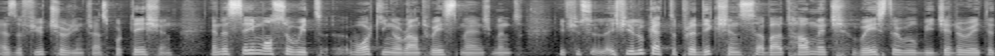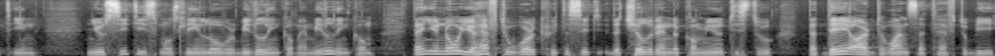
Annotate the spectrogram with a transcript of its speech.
as the future in transportation. And the same also with working around waste management. If you if you look at the predictions about how much waste there will be generated in new cities mostly in lower middle income and middle income then you know you have to work with the city the children and the communities to that they are the ones that have to be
